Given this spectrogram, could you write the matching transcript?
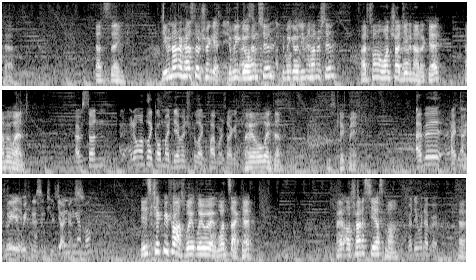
Okay. That's the thing. Demon Hunter has no trinket. Can we go him soon? Can we go Demon Hunter soon? I just want to one-shot Demon Hunter, okay? Tell me when. I have stun. I I don't have like all my damage for like five more seconds. Okay, well, wait then. Just kick me. I have it. I- I can can get your weakness in two you get anything seconds. He just kicked me frost. Wait, wait, wait. One sec, okay? I, I'll try to CS Monk. Ready whenever. Yeah.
